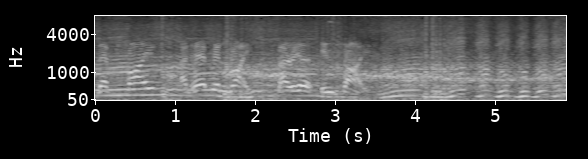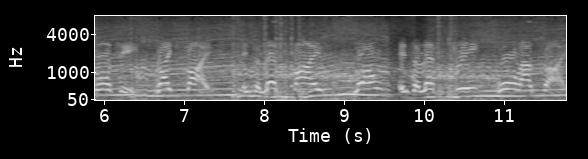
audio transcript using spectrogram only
left 5, and hairpin right, barrier inside. 40, right 5, into left 5, long, into left 3, wall outside.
